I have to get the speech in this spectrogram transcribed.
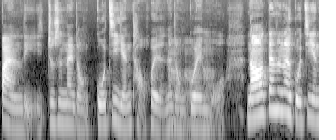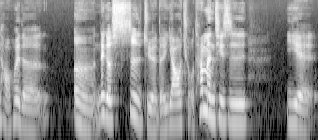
办理就是那种国际研讨会的那种规模，然后但是那个国际研讨会的嗯、呃那个视觉的要求，他们其实也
